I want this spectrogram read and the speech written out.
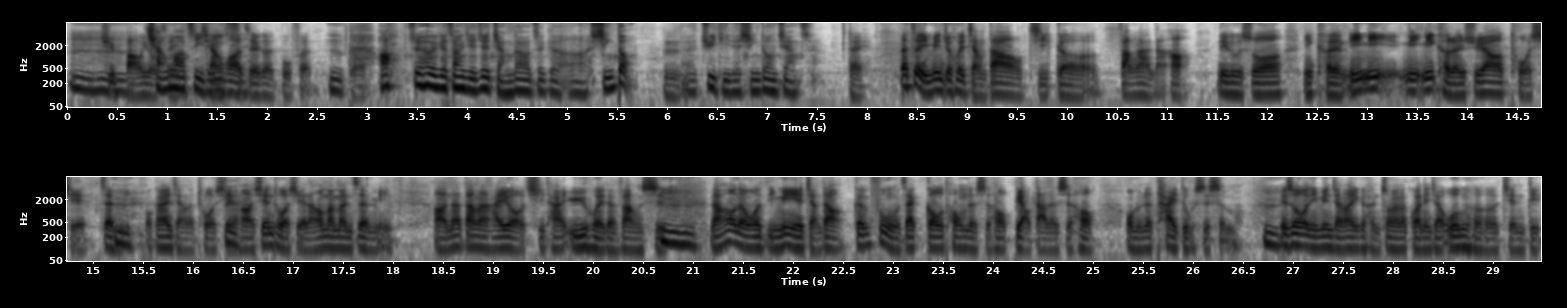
嗯，嗯去保有强化自己的强化。这个部分。嗯对好，最后一个章节就讲到这个呃行动，嗯呃具体的行动这样子。对，那这里面就会讲到几个方案啊，哈，例如说你可能你你你你可能需要妥协证明，我刚才讲的妥协哈，先妥协，然后慢慢证明啊，那当然还有其他迂回的方式。嗯然后呢，我里面也讲到，跟父母在沟通的时候、表达的时候，我们的态度是什么？嗯比如说我里面讲到一个很重要的观念，叫温和和坚定。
